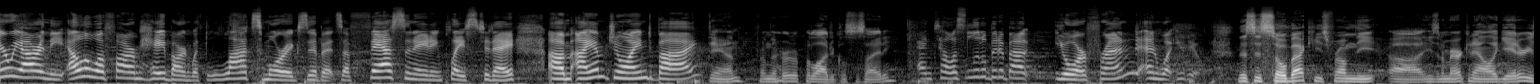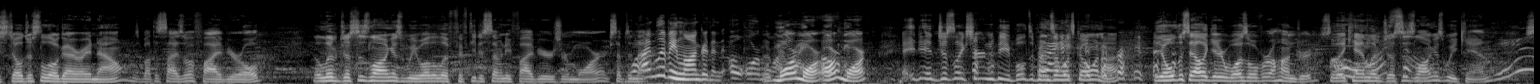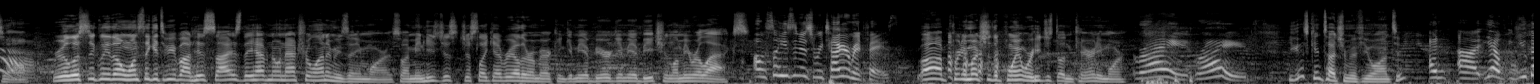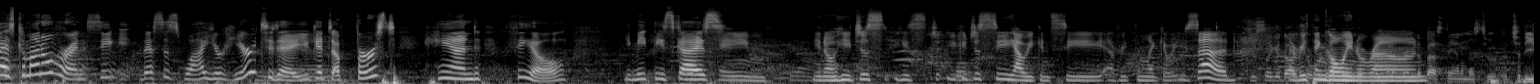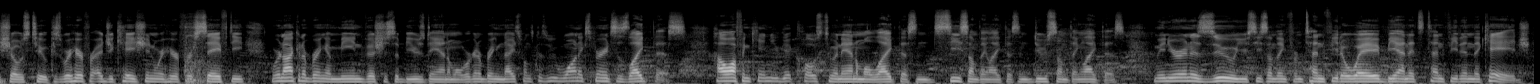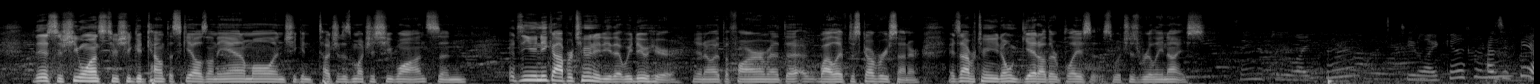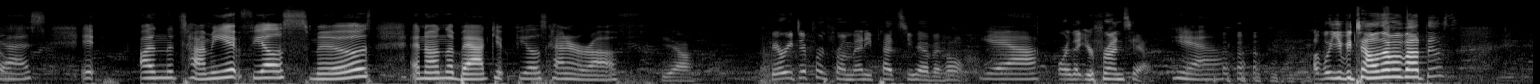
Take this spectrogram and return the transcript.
Here we are in the Elawa Farm Hay Barn with lots more exhibits. A fascinating place today. Um, I am joined by, Dan from the Herpetological Society. and tell us a little bit about your friend and what you do. This is Sobek. He's from the. Uh, he's an American alligator. He's still just a little guy right now. He's about the size of a five-year-old. They'll live just as long as we will. They'll live 50 to 75 years or more, except in Well, that. I'm living longer than, oh, or more. more, right. more, or Okay. more. It, it- just like certain people, depends on what's going on. The oldest alligator was over 100, so they Oh, can live just as long as we can. Yeah. So realistically, though, once they get to be about his size, they have no natural enemies anymore. So I mean, he's just just like every other American. Give me a beer, give me a beach, and let me relax. Oh, so he's in his retirement phase. Uh, pretty much to the point where he just doesn't care anymore. Right, right. You guys can touch him if you want to. And uh, yeah, you guys come on over and see. This is why you're here today. You get a first-hand feel. You meet these guys. tame. You know, he just he's you could just see how he can see everything like what you said. Just like doctor, everything going bring the- we're gonna bring around. the best animals to, to these shows too, because we're here for education. We're here for safety. We're not going to bring a mean, vicious, abused animal. We're going to bring nice ones because we want experiences like this. How often can you get close to an animal like this and see something like this and do something like this? I mean, you're in a zoo. You see something from 10 feet away, beyond it's 10 feet in the cage. This, if she wants to, she could count the scales on the animal and she can touch it as much as she wants and. It's a unique opportunity that we do here, you know, at the farm, at the Wildlife Discovery Center. It's an opportunity you don't get other places, which is really nice. Zainab, do you like that? Do you like it? How does it feel? Yes. It on the tummy it feels smooth, and on the back it feels kind of rough. Yeah. Very different from any pets you have at home Yeah. or that your friends have. Yeah. Uh, Will you be telling them about this?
